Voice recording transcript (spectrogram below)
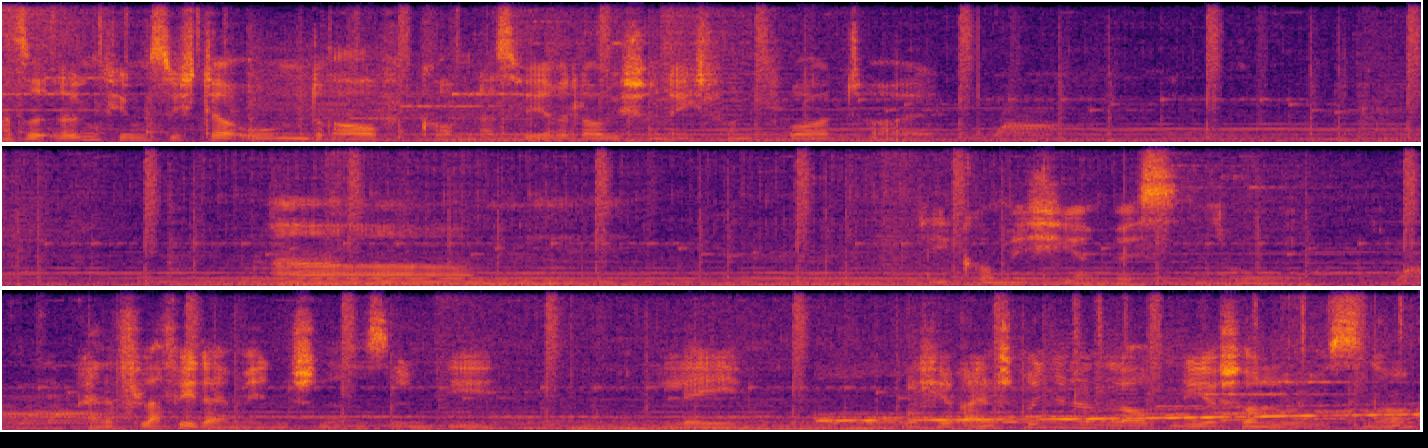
Also irgendwie muss ich da oben drauf kommen. Das wäre, glaube ich, schon echt von Vorteil. Ähm, wie komme ich hier am besten so? Keine Fluffy Dimension. Das ist irgendwie lame. Wenn ich hier reinspringe, dann laufen die ja schon los, ne?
